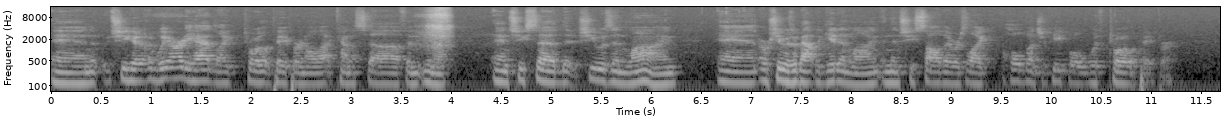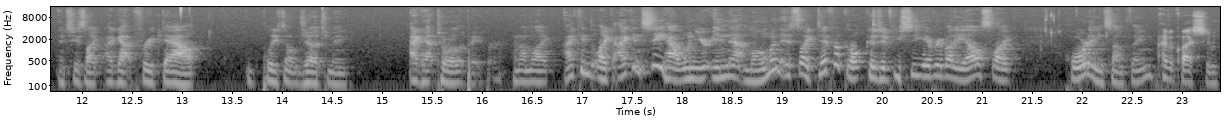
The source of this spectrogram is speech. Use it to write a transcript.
and she had, we already had like toilet paper and all that kind of stuff, and you know, and she said that she was in line, and or she was about to get in line, and then she saw there was like a whole bunch of people with toilet paper, and she's like, I got freaked out. Please don't judge me. I got toilet paper, and I'm like, I can like I can see how when you're in that moment, it's like difficult because if you see everybody else like hoarding something, I have a question.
